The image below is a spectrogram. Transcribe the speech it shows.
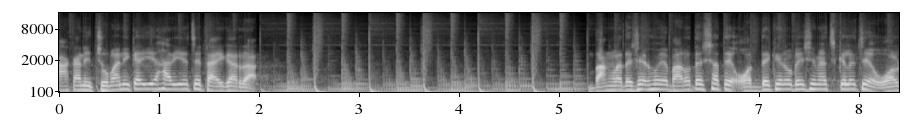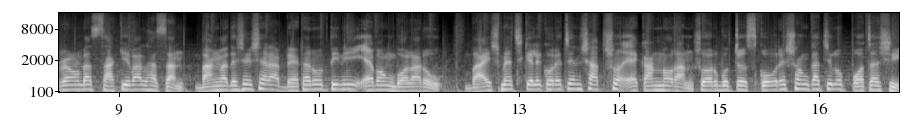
নাকানি চোবানি খাইয়ে হারিয়েছে টাইগাররা। বাংলাদেশের হয়ে ভারতের সাথে অর্ধেকেরও বেশি ম্যাচ খেলেছে অলরাউন্ডার সাকিব আল হাসান। বাংলাদেশের সেরা ব্যাটারও তিনি এবং বলারও। বাইশ ম্যাচ খেলে করেছেন সাতশো একান্ন রান। সর্বোচ্চ স্কোরের সংখ্যা ছিল পঁচাশি।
